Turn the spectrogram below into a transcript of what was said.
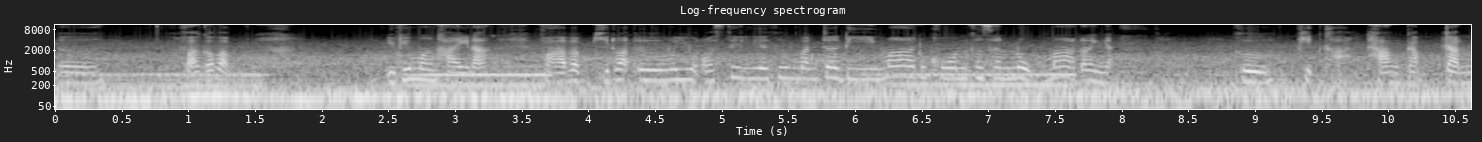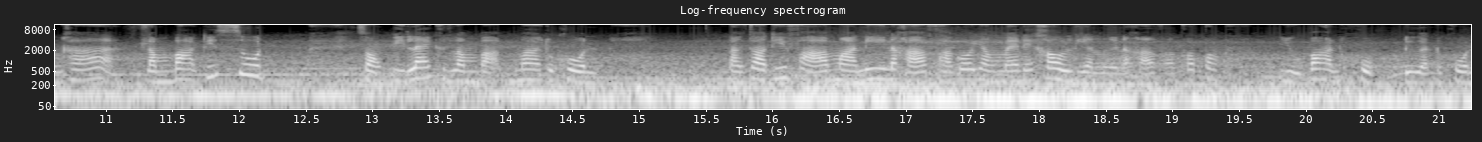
เออฟ้าก็แบบอยู่ที่เมืองไทยนะ ฟ้าแบบคิดว่าเออมาอยู่ออสเตรเลียคือมันจะดีมากทุกคนคือสนุกมากอะไรเงี้ย คือผิดค่ะ ทางกลับกันค่ะลำบากที่สุดสองปีแรกคือลำบากมากทุกคน หลังจากที่ฟ้ามานี่นะคะ ฟ้าก็ยังไม่ได้เข้าเรียนเลยนะคะฟ้าก็ต้องอยู่บ้านหกเดือนทุกคน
